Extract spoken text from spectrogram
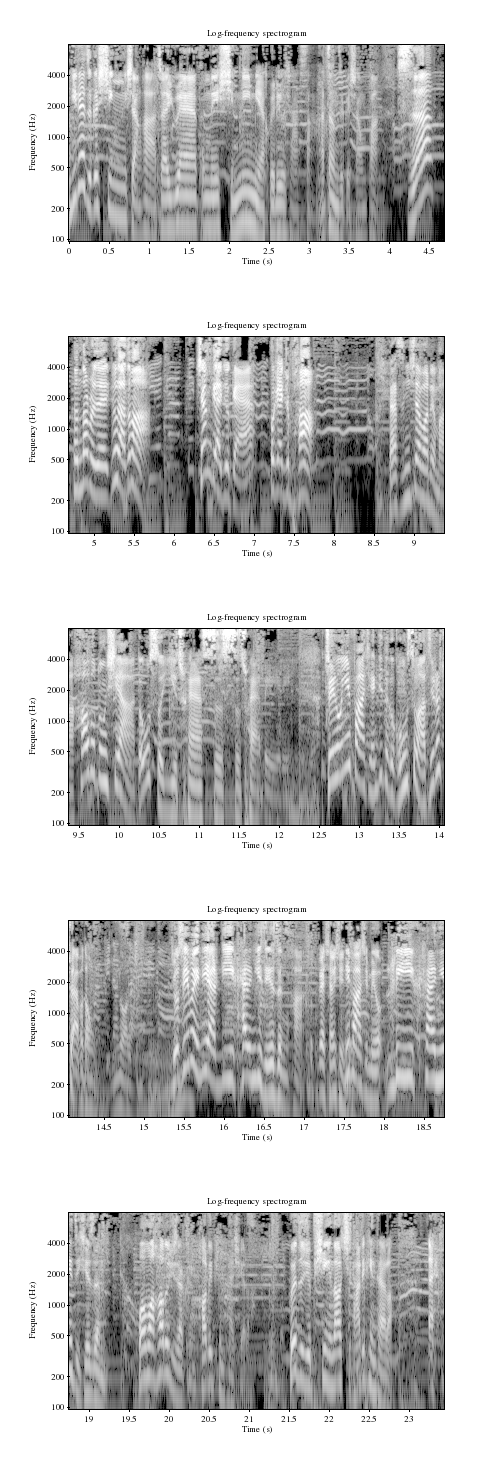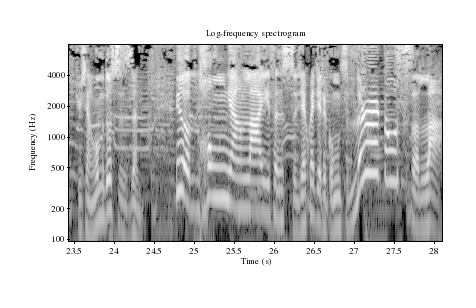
你的这个形象哈，在员工的心里面会留下啥子样这个想法？是，啊老板儿有啥子嘛？想干就干，不干就爬。但是你晓得嘛？好多东西啊，都是一传十，十传百的。最后你发现，你这个公司娃子有点转不动了呢，就是因为你要离开了你这些人哈，不敢相信。你发现没有？离开你这些人，往往好多就在更好的平台去了，或者就平移到其他的平台了。哎，就像我们都是人，你说同样拿一份四千块钱的工资，哪儿都是拿。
